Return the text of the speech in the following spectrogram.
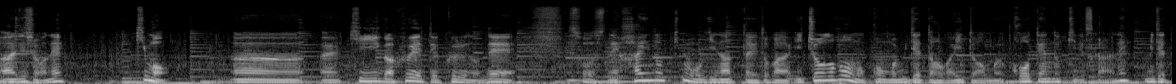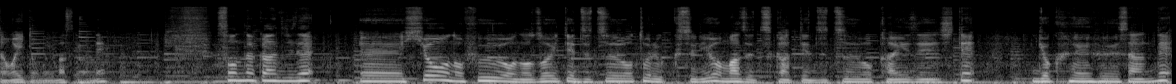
あれでしょうね。木も、木が増えてくるのでそうですね。肺の木も補ったりとか胃腸の方も今後見てった方がいいとは思う。後天の木ですからね。見てった方がいいと思いますよね。そんな感じで、えー、氷の風を除いて頭痛を取る薬をまず使って頭痛を改善して玉平風酸で、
